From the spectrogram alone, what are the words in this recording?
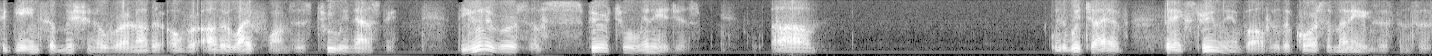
to gain submission over another over other life forms is truly nasty. The universe of spiritual lineages, um, with which I have been extremely involved over the course of many existences,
